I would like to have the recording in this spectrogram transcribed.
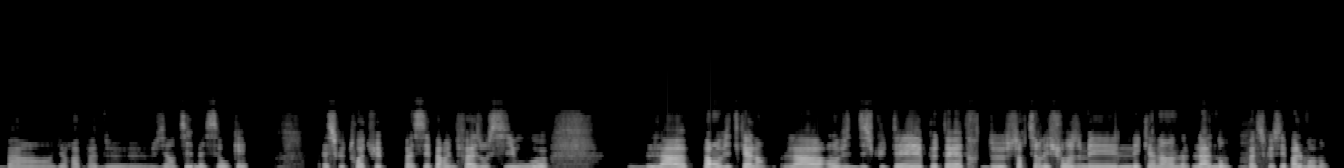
ben, il y aura pas de vie intime et c'est OK. Est-ce que toi, tu es passée par une phase aussi où, heu, là, pas envie de câlin, là, envie de discuter peut-être, de sortir les choses, mais les câlins, là, non, parce que c'est pas le moment?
